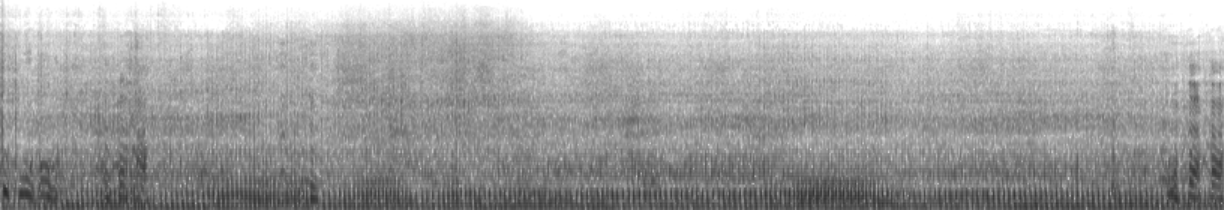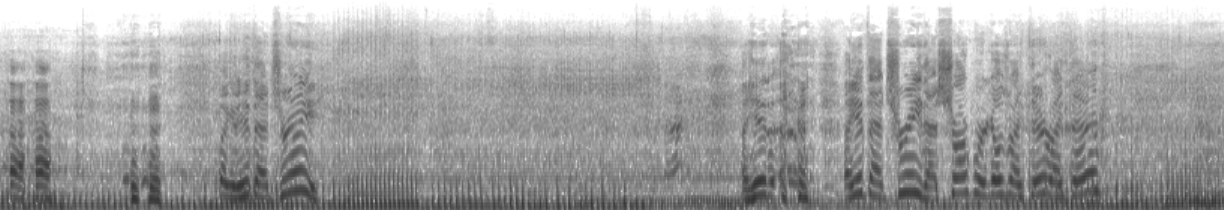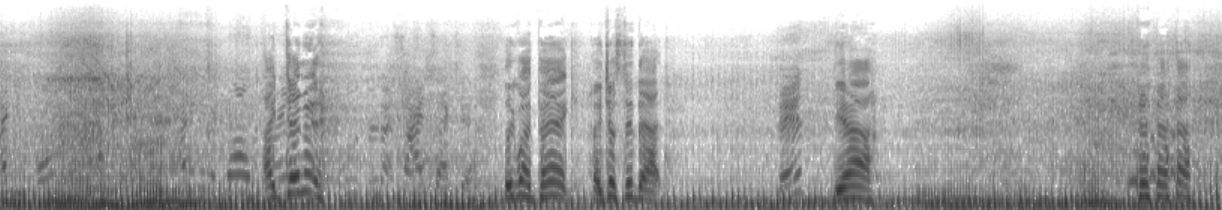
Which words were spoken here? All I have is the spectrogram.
if I can hit that tree. I hit I hit that tree, that sharp where it goes right there, right there. I didn't I didn't look at my peg. I just did that. Ben? Yeah.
